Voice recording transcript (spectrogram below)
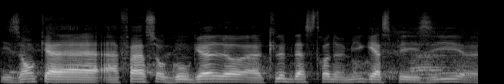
Ils ont qu'à faire sur Google Club d'astronomie Gaspésie. Euh,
